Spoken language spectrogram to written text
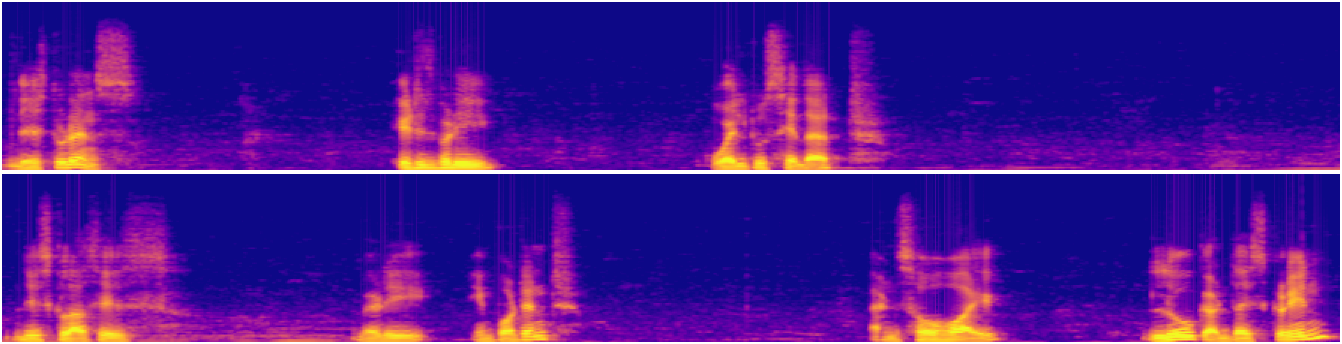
Dear students, it is very well to say that this class is very important. And so why? Look at the screen.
